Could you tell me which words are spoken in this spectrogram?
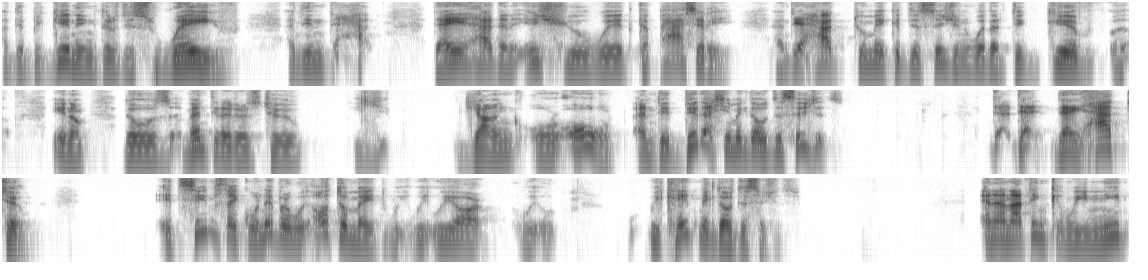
at the beginning, there's this wave, and they had an issue with capacity, and they had to make a decision whether to give, you know, those ventilators to young or old. And they did actually make those decisions. They, they, they had to. It seems like whenever we automate, we, we, we are we, we can't make those decisions. And, and I think we need,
